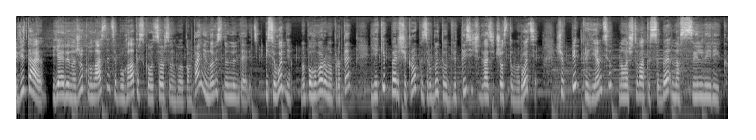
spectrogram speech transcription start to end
Вітаю! Я Ірина Жук, власниця бухгалтерської аутсорсингової компанії Новіс 009. І сьогодні ми поговоримо про те, які перші кроки зробити у 2026 році, щоб підприємцю налаштувати себе на сильний рік.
